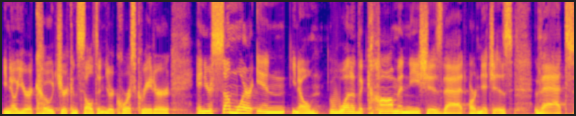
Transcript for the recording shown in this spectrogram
you know you're a coach, you're a consultant, you're a course creator, and you're somewhere in you know one of the common niches that or niches that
